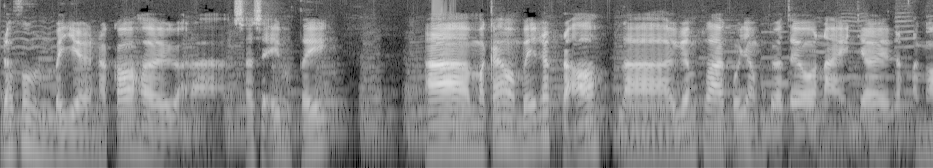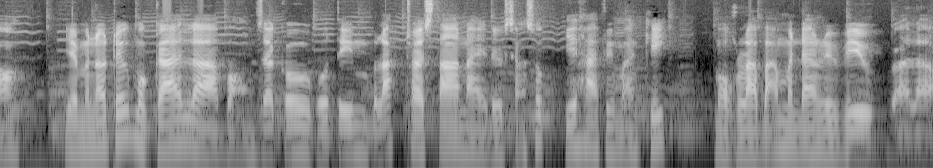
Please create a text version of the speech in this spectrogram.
đối với mình bây giờ nó có hơi gọi là xa xỉ một tí À, mà cái mà biết rất rõ là gameplay của dòng GTO này chơi rất là ngon. Giờ mình nói trước một cái là bọn Zaku của team Black TriStar này được sản xuất dưới hai phiên bản kit. Một là bản mình đang review gọi là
